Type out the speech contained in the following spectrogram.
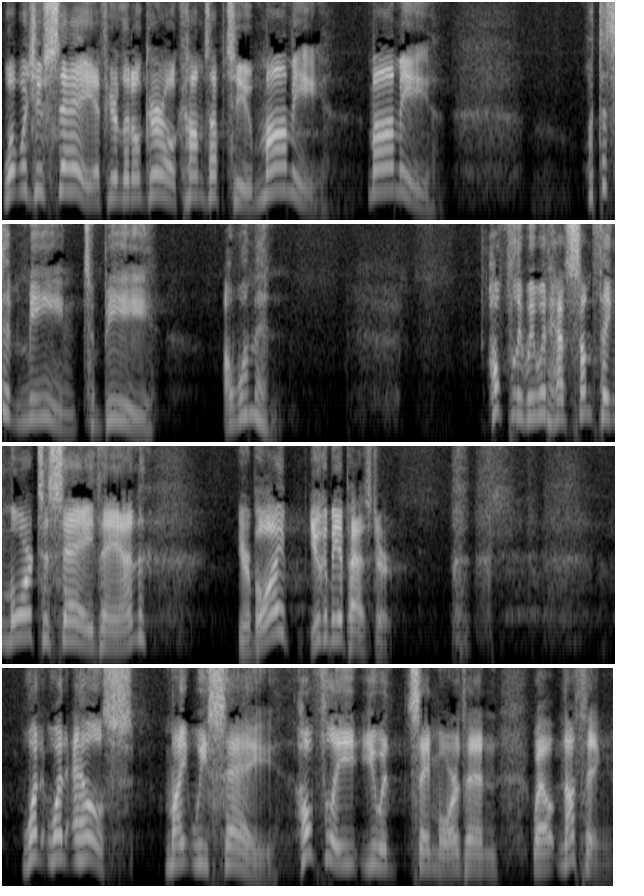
What would you say if your little girl comes up to you, Mommy, Mommy, what does it mean to be a woman? Hopefully, we would have something more to say than, Your boy, you can be a pastor. What, what else might we say? Hopefully, you would say more than, well, nothing,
